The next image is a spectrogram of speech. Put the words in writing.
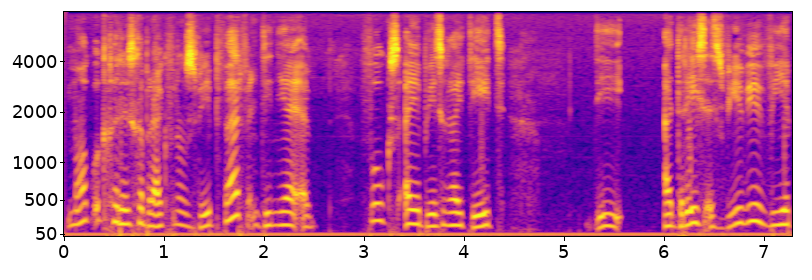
Maak ook gerust gebruik van ons webwerf indien jy een volks eie bezigheid het. Die adres is www.v.co.za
